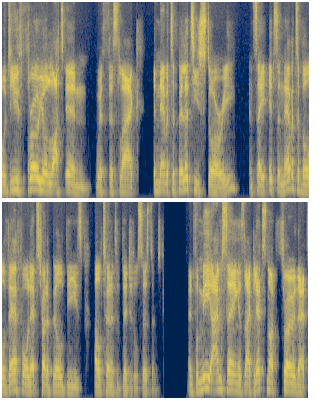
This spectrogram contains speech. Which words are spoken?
Or do you throw your lot in with this like inevitability story and say it's inevitable, therefore let's try to build these alternative digital systems? And for me, I'm saying is like let's not throw that,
